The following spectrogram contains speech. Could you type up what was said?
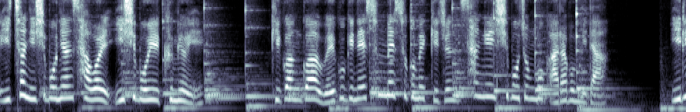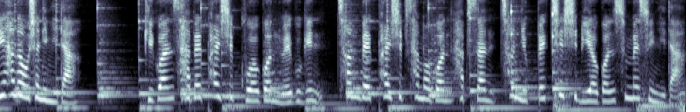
2025년 4월 25일 금요일 기관과 외국인의 순매 수 금액 기준 상위 15종목 알아봅니다. 1위 하나오션입니다. 기관 489억 원 외국인 1183억 원 합산 1672억 원 순매수입니다.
